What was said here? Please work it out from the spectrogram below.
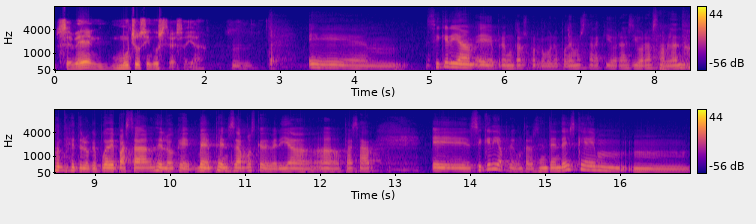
se ve en muchas industrias allá. Eh, Sí quería eh, preguntaros, porque bueno, podemos estar aquí horas y horas hablando de, lo que puede pasar, de lo que pensamos que debería uh, pasar. Eh, sí quería preguntaros, ¿entendéis que mmm,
